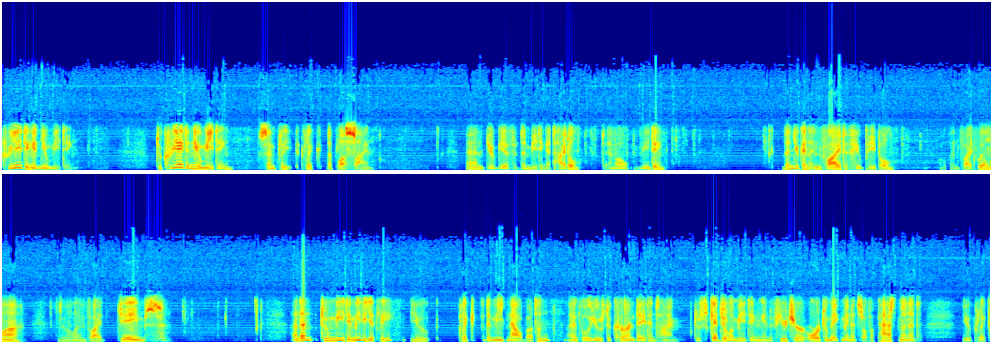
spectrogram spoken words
Creating a new meeting. To create a new meeting, simply click the plus sign and you give the meeting a title, demo meeting. Then you can invite a few people. We'll invite Wilma, we will invite James. And then to meet immediately, you click the Meet Now button and it will use the current date and time. To schedule a meeting in the future or to make minutes of a past minute, you click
